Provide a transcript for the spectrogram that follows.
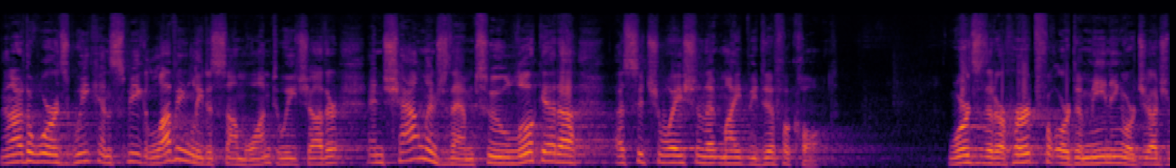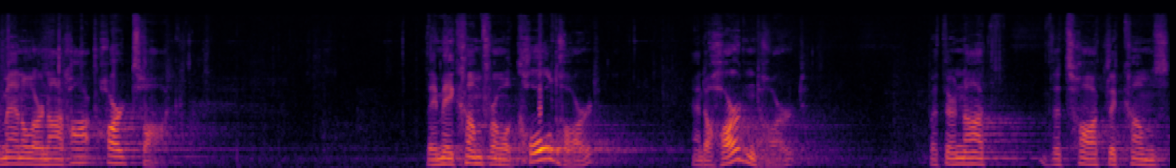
In other words, we can speak lovingly to someone, to each other, and challenge them to look at a, a situation that might be difficult. Words that are hurtful or demeaning or judgmental are not heart talk. They may come from a cold heart and a hardened heart, but they're not the talk that comes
